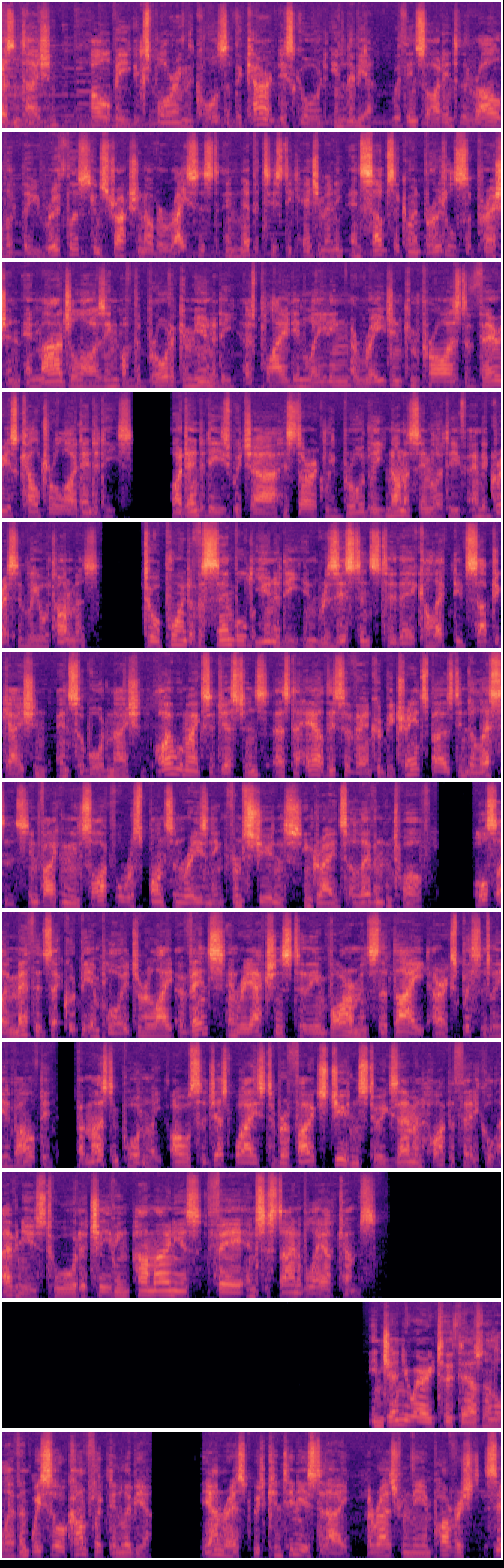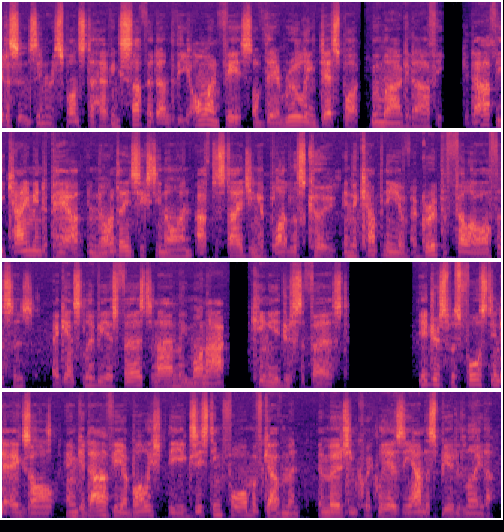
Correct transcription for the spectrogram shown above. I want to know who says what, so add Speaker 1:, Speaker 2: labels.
Speaker 1: presentation, I will be exploring the cause of the current discord in Libya with insight into the role that the ruthless construction of a racist and nepotistic hegemony and subsequent brutal suppression and marginalising of the broader community has played in leading a region comprised of various cultural identities. Identities which are historically broadly non-assimilative and aggressively autonomous, to a point of assembled unity in resistance to their collective subjugation and subordination. I will make suggestions as to how this event could be transposed into lessons, inviting insightful response and reasoning from students in grades 11 and 12. Also, methods that could be employed to relate events and reactions to the environments that they are explicitly involved in. But most importantly, I will suggest ways to provoke students to examine hypothetical avenues toward achieving harmonious, fair, and sustainable outcomes. In January 2011, we saw conflict in Libya. The unrest, which continues today, arose from the impoverished citizens in response to having suffered under the iron fist of their ruling despot, Muammar Gaddafi. Gaddafi came into power in 1969 after staging a bloodless coup in the company of a group of fellow officers against Libya's first and only monarch, King Idris I. Idris was forced into exile and Gaddafi abolished the existing form of government, emerging quickly as the undisputed leader.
